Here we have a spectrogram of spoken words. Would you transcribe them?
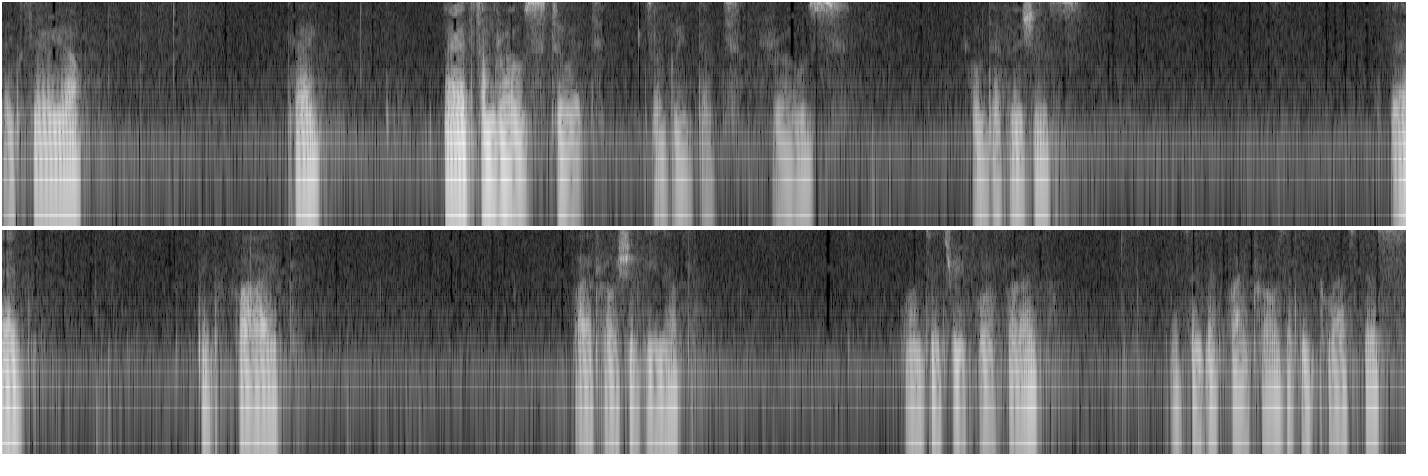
text area. Okay. Add some rows to it. So grid dot rows. Row definitions. Let's add I think five Five rows should be enough. One, two, three, four, five. Okay, so we've got five rows. Let me collapse this.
